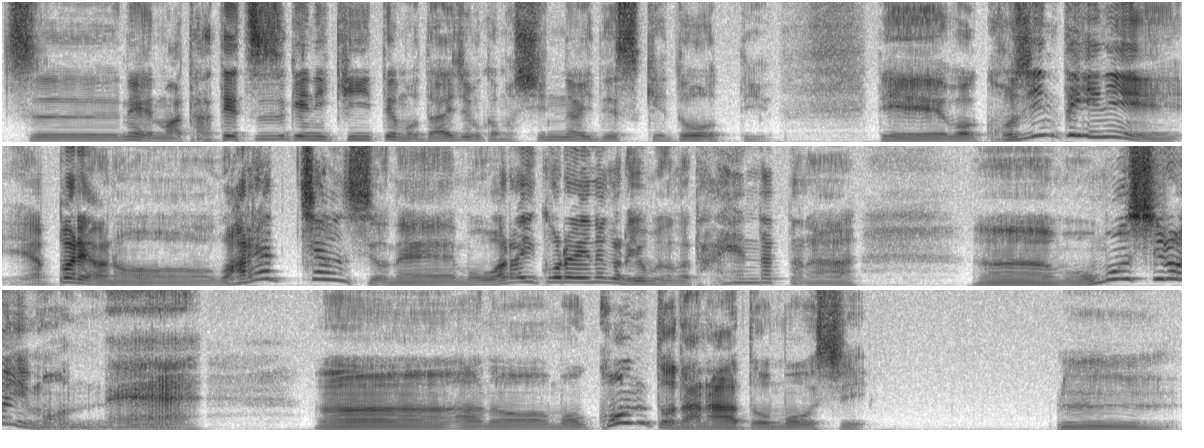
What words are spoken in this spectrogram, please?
つねまあ立て続けに聞いても大丈夫かもしんないですけどっていう。で個人的にやっぱりあの笑っちゃうんですよねもう笑いこらえながら読むのが大変だったな。うん、面白いもんね。うん。あのもうコントだなと思うし。うん。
